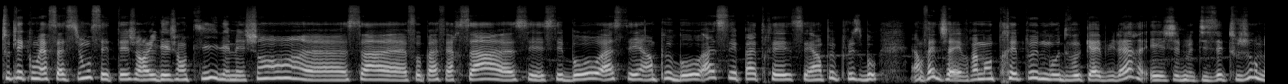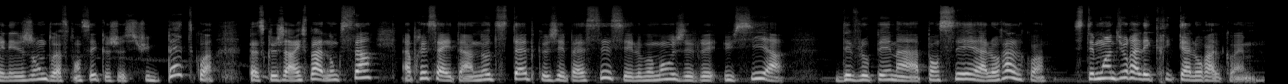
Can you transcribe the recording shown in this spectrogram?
toutes les conversations, c'était genre il est gentil, il est méchant, euh, ça, faut pas faire ça, euh, c'est beau, ah c'est un peu beau, ah c'est pas très, c'est un peu plus beau. en fait, j'avais vraiment très peu de mots de vocabulaire et je me disais toujours mais les gens doivent penser que je suis bête quoi, parce que j'arrive pas. Donc ça, après ça a été un autre step que j'ai passé, c'est le moment où j'ai réussi à développer ma pensée à l'oral quoi. C'était moins dur à l'écrit qu'à l'oral quand même,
